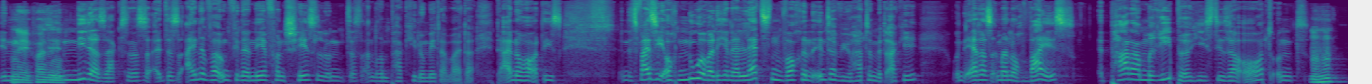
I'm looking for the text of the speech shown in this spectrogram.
In, Nee, in Niedersachsen. Das, das eine war irgendwie in der Nähe von Schesel und das andere ein paar Kilometer weiter. Der eine Ort hieß, das weiß ich auch nur, weil ich in der letzten Woche ein Interview hatte mit Aki und er das immer noch weiß. Padam Riepe hieß dieser Ort und Mhm.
